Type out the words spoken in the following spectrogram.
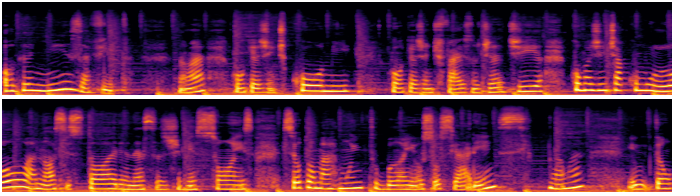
organiza a vida, não é? Com o que a gente come, com o que a gente faz no dia a dia, como a gente acumulou a nossa história nessas dimensões. Se eu tomar muito banho, eu sou cearense, não é? Então,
